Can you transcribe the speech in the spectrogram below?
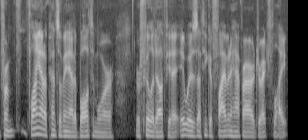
from flying out of Pennsylvania out of Baltimore or Philadelphia. It was I think a five and a half hour direct flight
